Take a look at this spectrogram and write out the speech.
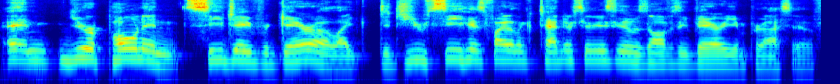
And your opponent, CJ Vergara, like, did you see his fight on the contender series? It was obviously very impressive.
